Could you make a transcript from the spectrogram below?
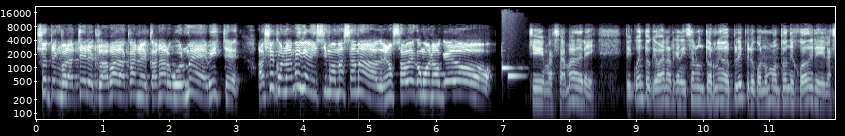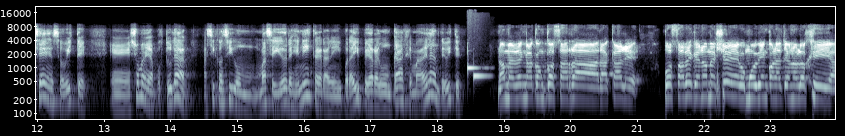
Yo tengo la tele clavada acá en el canal Gourmet, ¿viste? Ayer con la Miriam hicimos masa madre, no sabe cómo nos quedó. Che, masa madre, te cuento que van a organizar un torneo de play, pero con un montón de jugadores del ascenso, ¿viste? Eh, yo me voy a postular, así consigo más seguidores en Instagram y por ahí pegar algún canje más adelante, ¿viste? No me venga con cosas raras, Cale. Vos sabés que no me llevo muy bien con la tecnología.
